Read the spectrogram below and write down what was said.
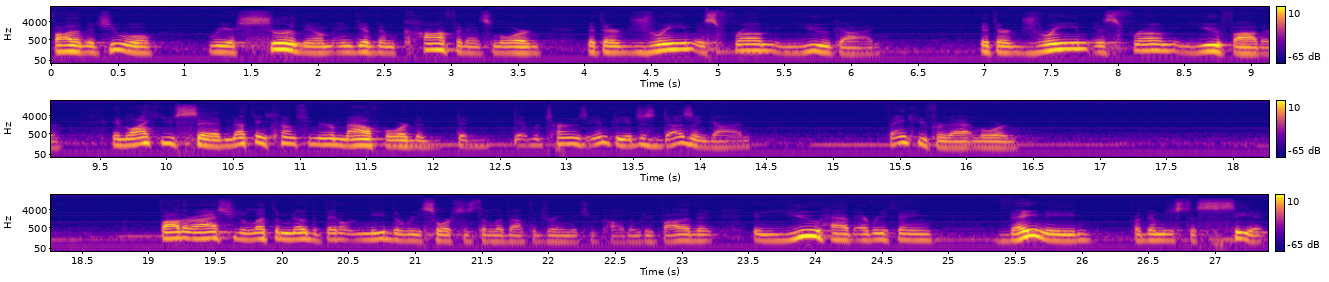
Father, that you will reassure them and give them confidence, Lord, that their dream is from you, God. That their dream is from you, Father. And like you said, nothing comes from your mouth, Lord, that, that, that returns empty. It just doesn't, God. Thank you for that, Lord. Father, I ask you to let them know that they don't need the resources to live out the dream that you've called them to. Father, that, that you have everything they need for them just to see it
